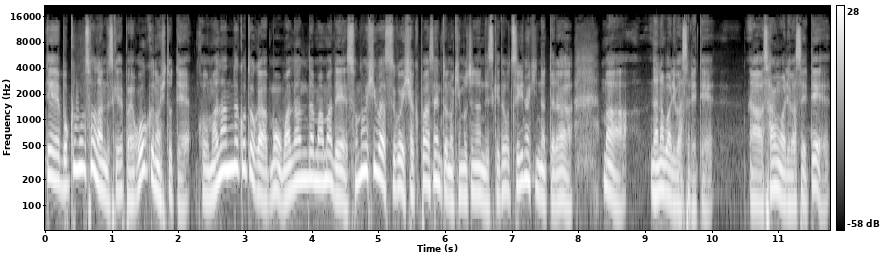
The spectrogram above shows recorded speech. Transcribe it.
で、僕もそうなんですけど、やっぱり多くの人って、こう学んだことがもう学んだままで、その日はすごい100%の気持ちなんですけど、次の日になったら、まあ、7割忘れて、あ3割忘れて、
